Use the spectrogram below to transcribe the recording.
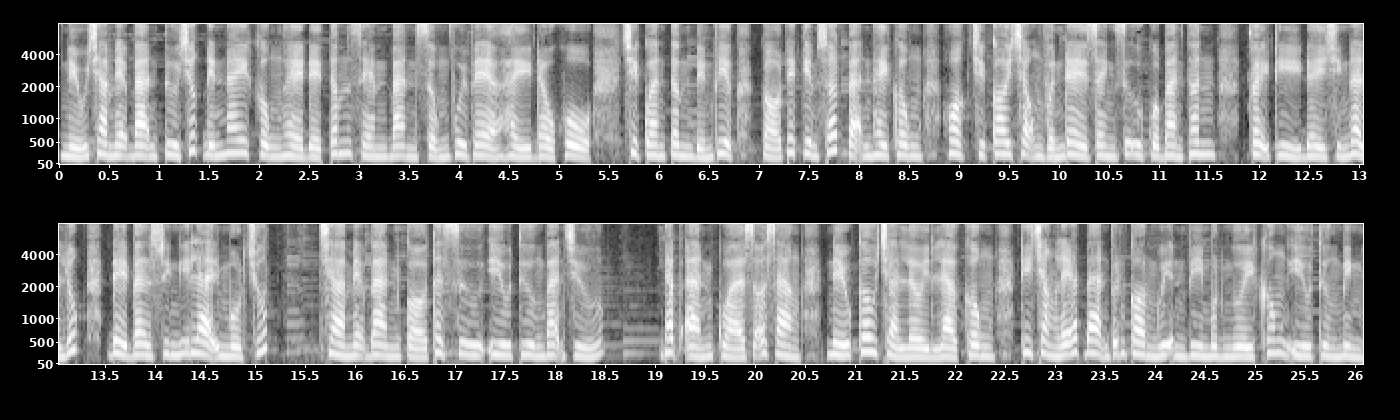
Nếu cha mẹ bạn từ trước đến nay không hề để tâm xem bạn sống vui vẻ hay đau khổ, chỉ quan tâm đến việc có thể kiểm soát bạn hay không hoặc chỉ coi trọng vấn đề danh dự của bản thân, vậy thì đây chính là lúc để bạn suy nghĩ lại một chút. Cha mẹ bạn có thật sự yêu thương bạn chứ? Đáp án quá rõ ràng, nếu câu trả lời là không, thì chẳng lẽ bạn vẫn còn nguyện vì một người không yêu thương mình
